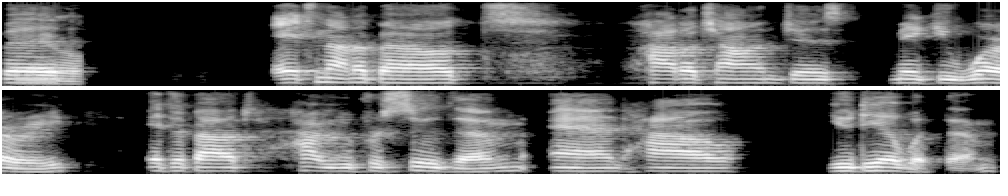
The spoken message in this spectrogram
But Yeah, it's not about how the challenges make you worry, it's about how you pursue them and how you deal with them.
